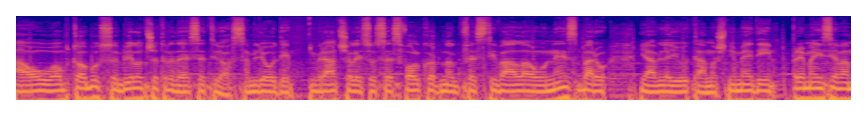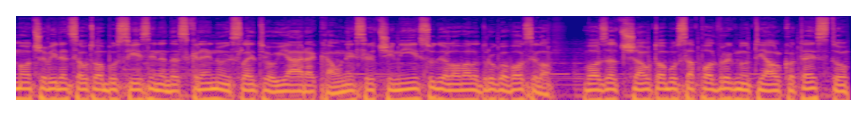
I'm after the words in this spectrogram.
a u autobusu je bilo 48 ljudi. Vraćali su se s folklornog festivala u Nesbaru, javljaju tamošnji mediji. Prema izjavama očevidaca autobus je da skrenu i sletio u Jarak, a u nesreći nije sudjelovalo drugo vozilo. Vozač autobusa podvrgnut je alkotestu,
